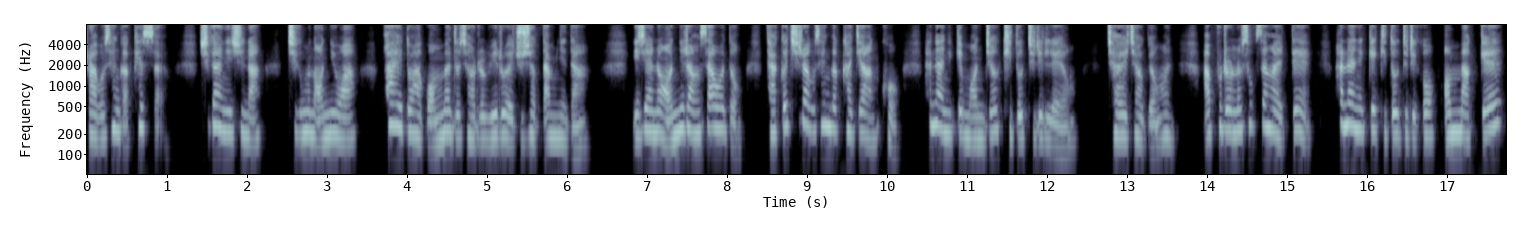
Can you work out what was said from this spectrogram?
라고 생각했어요. 시간이 지나 지금은 언니와 화해도 하고 엄마도 저를 위로해 주셨답니다. 이제는 언니랑 싸워도 다 끝이라고 생각하지 않고 하나님께 먼저 기도 드릴래요. 저의 적용은 앞으로는 속상할 때 하나님께 기도드리고 엄마께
